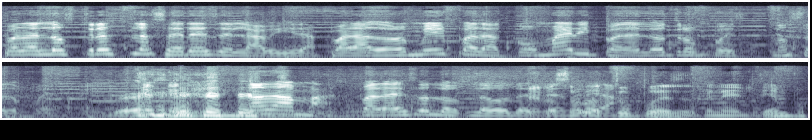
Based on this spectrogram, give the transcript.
para los tres placeres de la vida, para dormir, para comer y para el otro, pues no se lo pueden pedir. Nada más, para eso lo, lo Pero solo detendría. tú puedes detener el tiempo.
